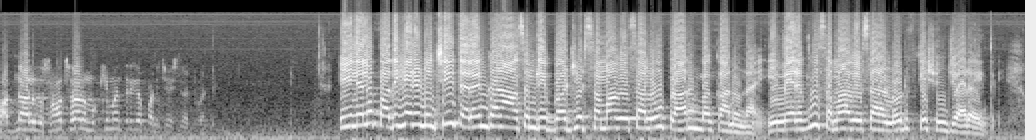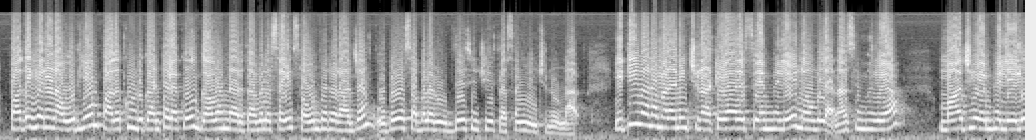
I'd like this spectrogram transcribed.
పద్నాలుగు సంవత్సరాలు ముఖ్యమంత్రిగా పనిచేసినటువంటి ఈ నెల పదిహేను నుంచి తెలంగాణ అసెంబ్లీ బడ్జెట్ సమావేశాలు ప్రారంభం కానున్నాయి. ఈ మేరకు సమావేశాల నోటిఫికేషన్ జారైంది. పదిహేనున ఉదయం పదకొండు గంటలకు గవర్నర్ తమిళసై సౌందరరాజన్ ఉభయ సభలను ఉద్దేశించి ప్రసంగించనున్నారు. ఇటీవల మరణించిన టీఆర్ఎస్ ఎమ్మెల్యే నోముల నరసింహయ్య మాజీ ఎమ్మెల్యేలు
